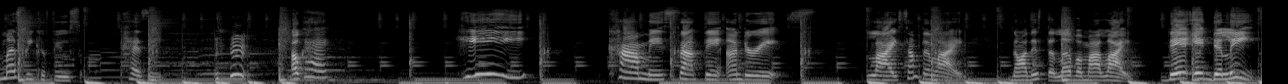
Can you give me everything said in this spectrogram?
Must be confused. Peasant. okay? He comments something under it. Like, something like, no, this the love of my life. Then it deletes.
